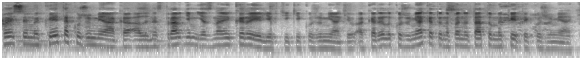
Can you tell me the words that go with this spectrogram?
пише Микита Кожум'яка, але насправді я знаю Кирилів тільки Кожум'яків. А Кирило Кожум'яка то, напевно, тато Микити Кожум'яки.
